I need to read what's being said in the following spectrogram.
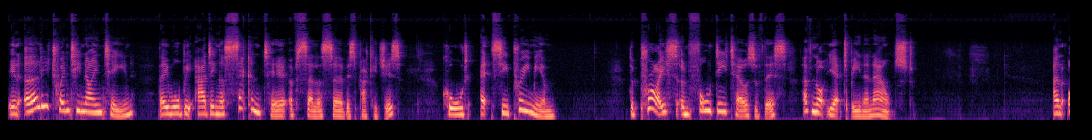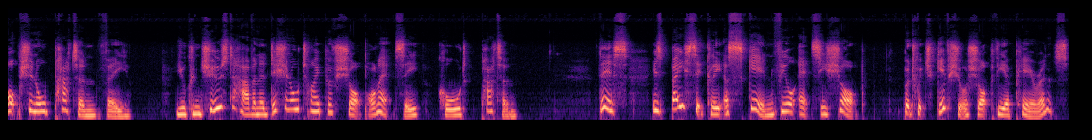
In early 2019, they will be adding a second tier of seller service packages called Etsy Premium. The price and full details of this have not yet been announced. An optional pattern fee. You can choose to have an additional type of shop on Etsy called Pattern. This is basically a skin for your Etsy shop, but which gives your shop the appearance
